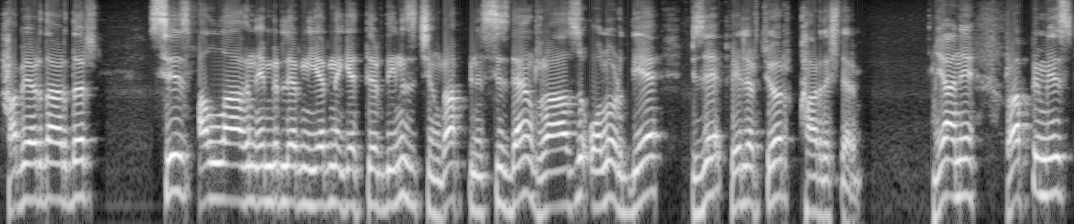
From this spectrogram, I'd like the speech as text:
haberdardır. Siz Allah'ın emirlerini yerine getirdiğiniz için Rabbiniz sizden razı olur diye bize belirtiyor kardeşlerim. Yani Rabbimiz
